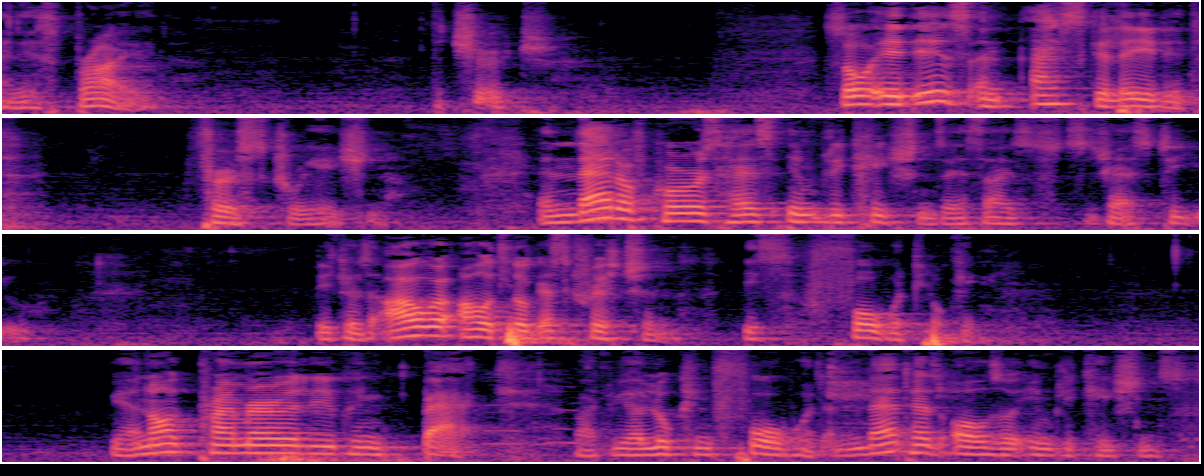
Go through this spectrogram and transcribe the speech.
and his bride, the church. So it is an escalated first creation. And that, of course, has implications, as I suggest to you. Because our outlook as Christians is forward looking. We are not primarily looking back but we are looking forward. And that has also implications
